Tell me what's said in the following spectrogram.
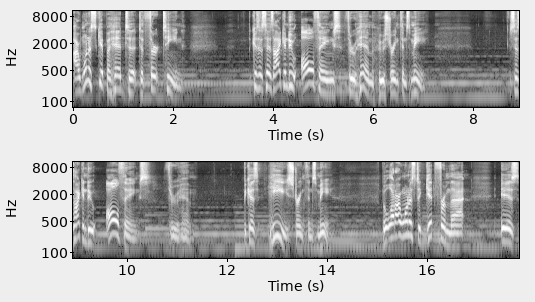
I want to skip ahead to, to 13 because it says, I can do all things through him who strengthens me. Says, I can do all things through him because he strengthens me. But what I want us to get from that is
